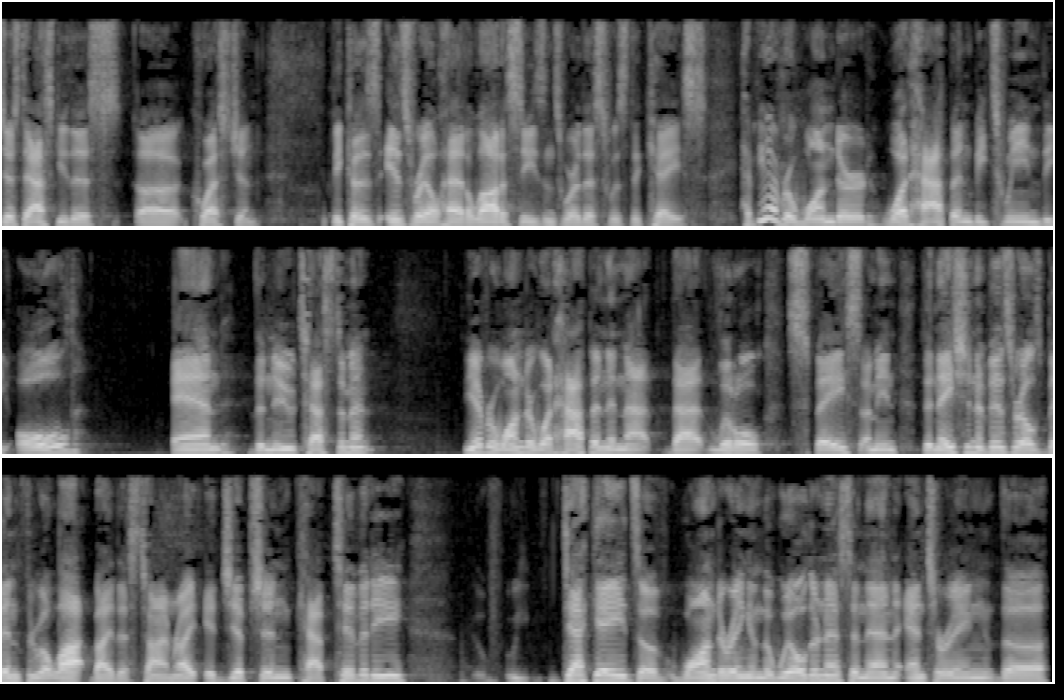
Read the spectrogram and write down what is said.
just ask you this uh, question because Israel had a lot of seasons where this was the case. Have you ever wondered what happened between the Old and the New Testament? You ever wonder what happened in that, that little space? I mean, the nation of Israel's been through a lot by this time, right? Egyptian captivity, decades of wandering in the wilderness and then entering the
